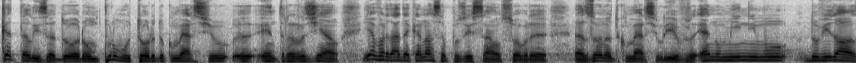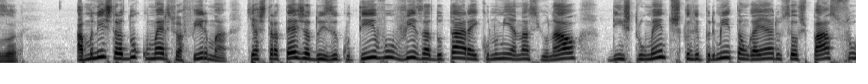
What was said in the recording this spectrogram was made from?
catalisador, um promotor do comércio eh, entre a região. E a verdade é que a nossa posição sobre a zona de comércio livre é, no mínimo, duvidosa. A ministra do Comércio afirma que a estratégia do Executivo visa dotar a economia nacional de instrumentos que lhe permitam ganhar o seu espaço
